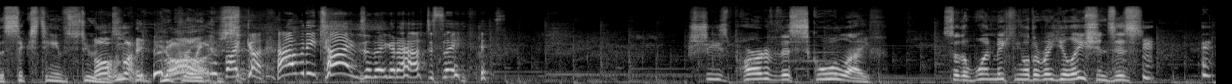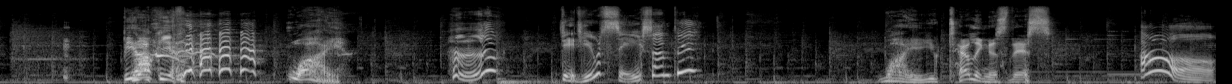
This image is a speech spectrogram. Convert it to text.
the 16th student. Oh my god! Ikus- oh My God, how many times are they gonna have to say this? She's part of this school life. So the one making all the regulations is. Byakuya! Why? Huh? Did you say something? Why are you telling us this? Oh,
